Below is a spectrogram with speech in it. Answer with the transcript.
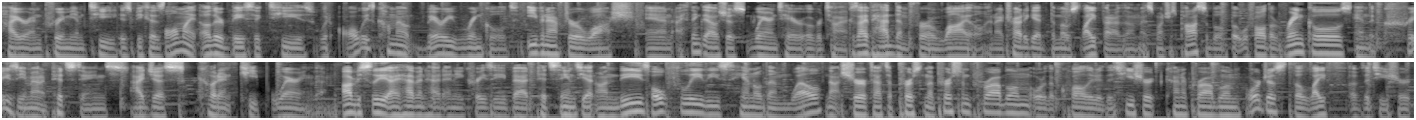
higher end premium tee is because all my other basic tees would always come out very wrinkled, even after a wash, and I think that was just wear and tear over time, because I've had them for a while, and I try to get the most life out of them as much as possible, but with all the wrinkles and the crazy amount of pit stains, I just couldn't keep wearing them. Obviously, I haven't had any crazy bad pit stains yet on these. Hopefully these handle them well. Not sure if that's a person-to-person -person problem or the quality of the t-shirt kind of problem or just the life of the t-shirt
